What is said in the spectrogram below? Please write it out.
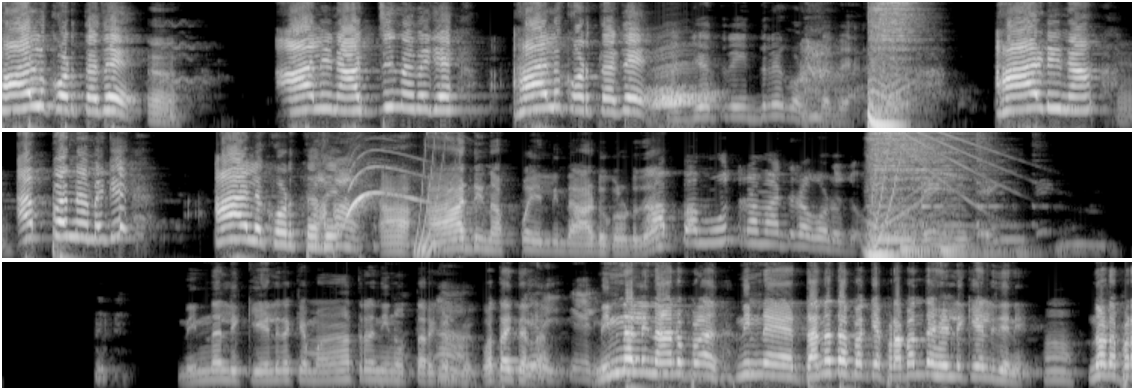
ಹಾಲು ಕೊಡ್ತದೆ. ಹಾಲಿನ ಅಜ್ಜಿ ನಮಗೆ ಹಾಲು ಕೊಡ್ತದೆ. ಅಜ್ಜಿ ಹತ್ರ ಇದ್ರೆ ಕೊಡ್ತದೆ. ಹಾಡಿನ ಅಪ್ಪ ನಮಗೆ ಹಾಲು ಕೊಡ್ತದೆ. ಆ ಆಡಿನ ಅಪ್ಪ ಎಲ್ಲಿಂದ ಆಡು ಕೊಡುದು? ಅಪ್ಪ ಮೂತ್ರ ಮಾತ್ರ ಕೊಡುದು. ನಿನ್ನಲ್ಲಿ ಕೇಳಿದಕ್ಕೆ ಮಾತ್ರ ನೀನು ಉತ್ತರ ಕೇಳಬೇಕು. ಗೊತ್ತಾಯ್ತಲ್ಲ? ಹೇಳಿ, ಹೇಳಿ. ನಿನ್ನಲ್ಲಿ ನಾನು ಪ್ರ- ನಿನ್ನೆ ದನದ ಬಗ್ಗೆ ಪ್ರಬಂಧ ಹೇಳಲಿಕ್ಕೆ ಕೇಳಿದ್ದೀನಿ. ಹ್ಮ್. ನೋಡ ಪ್ರ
